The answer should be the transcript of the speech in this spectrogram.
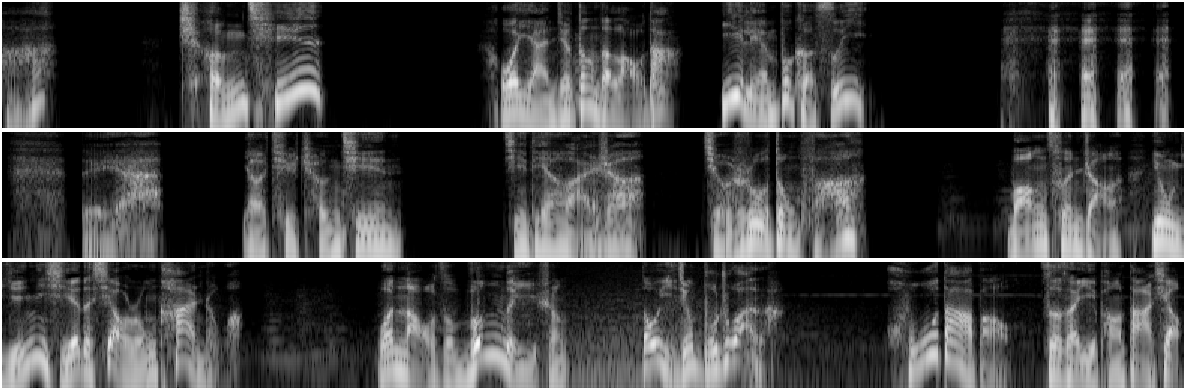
啊，成亲！我眼睛瞪得老大，一脸不可思议。嘿嘿嘿嘿。对呀，要去成亲，今天晚上就入洞房。王村长用淫邪的笑容看着我，我脑子嗡的一声，都已经不转了。胡大宝则在一旁大笑：“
